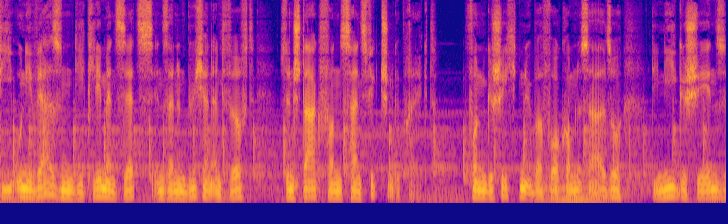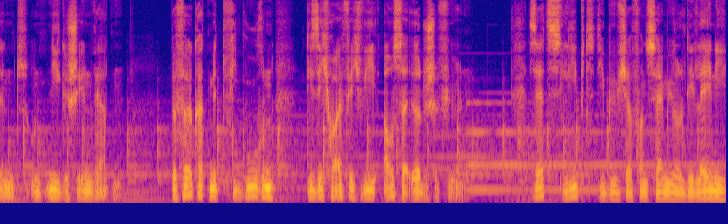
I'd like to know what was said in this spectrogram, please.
Die Universen, die Clemens Setz in seinen Büchern entwirft, sind stark von Science Fiction geprägt. Von Geschichten über Vorkommnisse also, die nie geschehen sind und nie geschehen werden. Bevölkert mit Figuren, die sich häufig wie Außerirdische fühlen. Setz liebt die Bücher von Samuel Delaney,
